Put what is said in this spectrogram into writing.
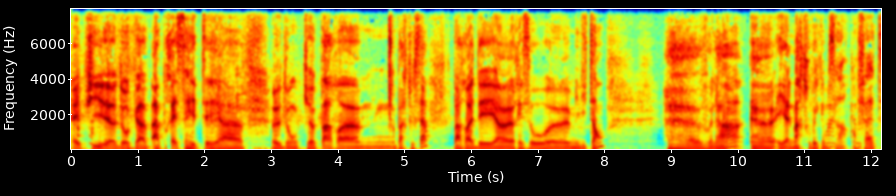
Et puis euh, donc après, ça a été euh, donc par par tout ça, par des réseaux militants. voilà, et elle m'a retrouvé comme ça, en fait,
